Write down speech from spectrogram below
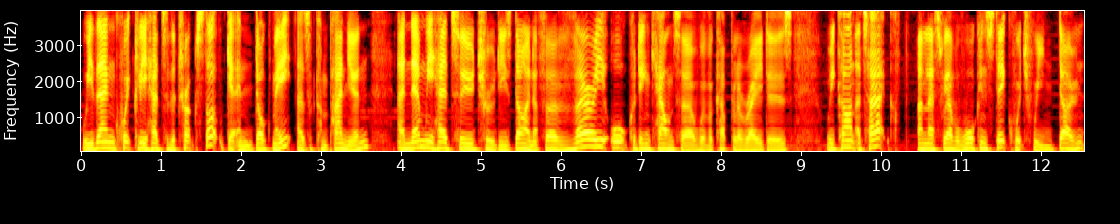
We then quickly head to the truck stop, getting Dogmeat as a companion, and then we head to Trudy's diner for a very awkward encounter with a couple of raiders. We can't attack unless we have a walking stick, which we don't,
